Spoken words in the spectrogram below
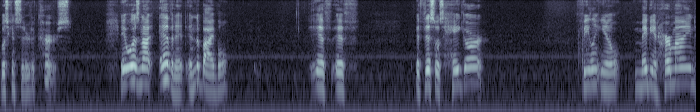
was considered a curse. It was not evident in the Bible if if if this was Hagar feeling, you know, maybe in her mind,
